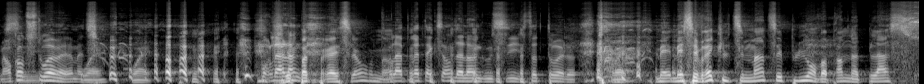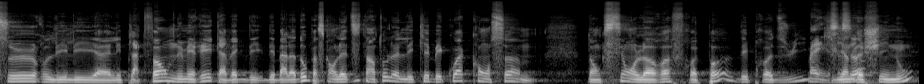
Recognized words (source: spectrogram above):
Mais on compte sur toi, Mathieu. pour la langue. Pas de pression, Pour la protection de la langue aussi. C'est de toi, là. Mais, mais c'est vrai qu'ultimement, plus on va prendre notre place sur les, euh, plateformes numériques avec des, des parce qu'on l'a dit tantôt, les Québécois consomment. Donc, si on ne leur offre pas des produits ben, qui viennent de chez nous,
